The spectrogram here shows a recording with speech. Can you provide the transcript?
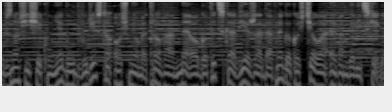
wznosi się ku niebu 28-metrowa neogotycka wieża dawnego kościoła ewangelickiego.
